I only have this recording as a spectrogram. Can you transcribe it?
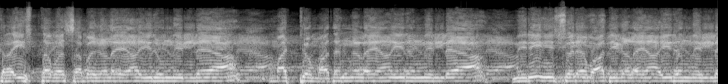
ക്രൈസ്തവ സഭകളെ ആയിരുന്നില്ല മറ്റു മതങ്ങളെ ആയിരുന്നില്ല നിരീശ്വരവാദികളെ ആയിരുന്നില്ല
